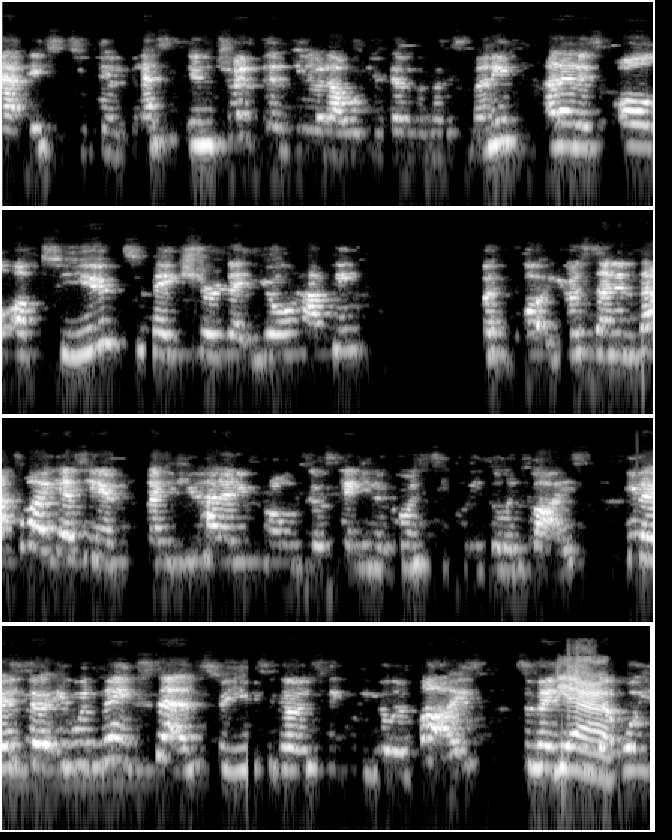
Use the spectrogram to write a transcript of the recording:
that is to their best interest and you know that will give them the most money and then it's all up to you to make sure that you're happy with what you're sending that's why i guess you know like if you had any problems they'll say you know go and seek legal advice you know so it would make sense for you to go and seek legal advice to make yeah. sure that what you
